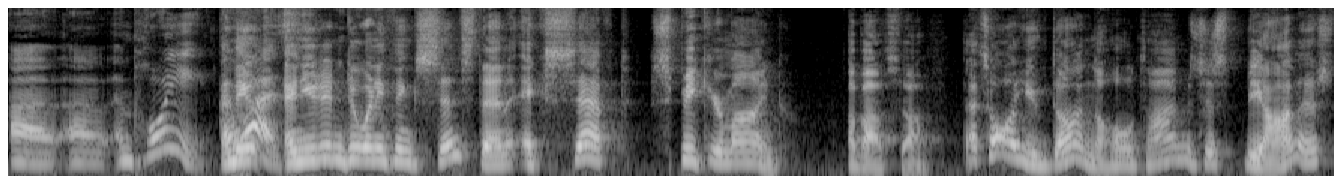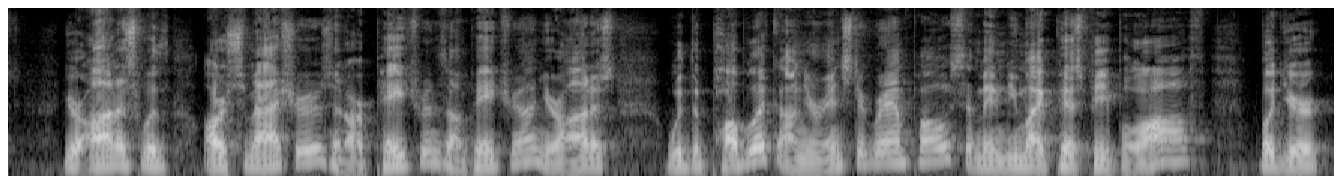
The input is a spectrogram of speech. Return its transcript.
uh, uh, employee. And, I they- was. and you didn't do anything since then except speak your mind about stuff. That's all you've done the whole time is just be honest. You're honest with our smashers and our patrons on Patreon. You're honest with the public on your Instagram posts. I mean, you might piss people off, but you're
